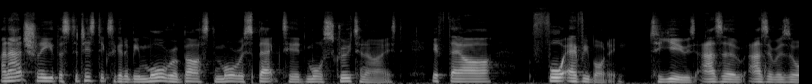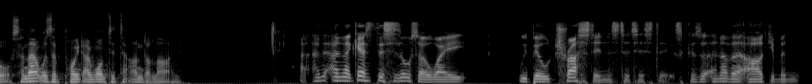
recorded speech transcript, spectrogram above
And actually, the statistics are going to be more robust, more respected, more scrutinized if they are for everybody to use as a as a resource. And that was a point I wanted to underline. And, and I guess this is also a way we build trust in statistics because another argument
